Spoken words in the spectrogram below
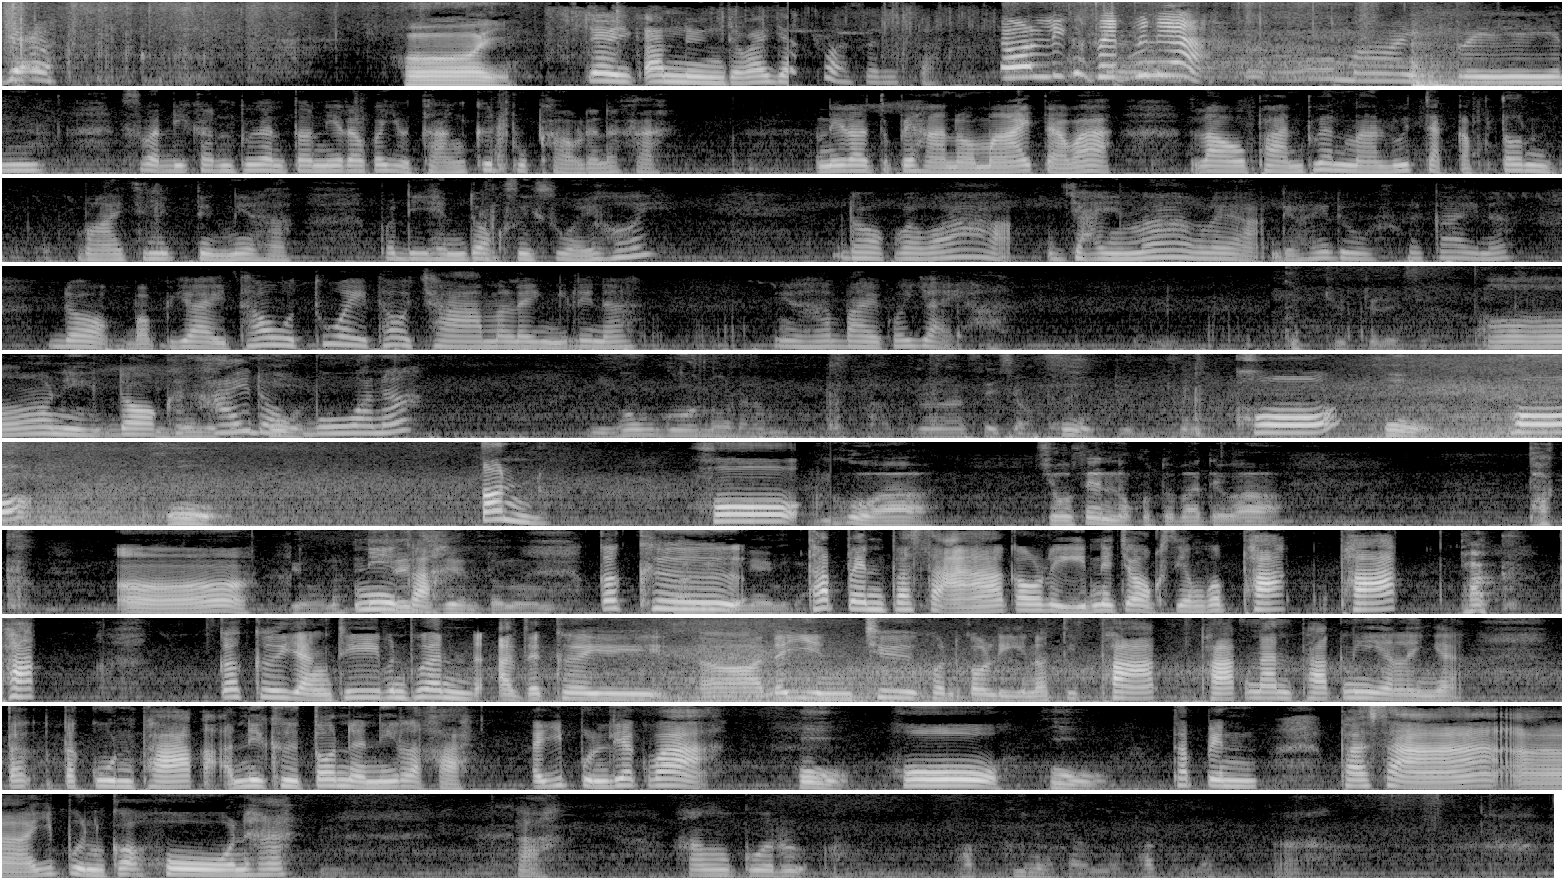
เย้เฮ้ยเจออีกอันหนึ่งแต่ว่ายังปลอดสลิดอะโดนลิขสิทธิ์ไหมเนี่ย โอ้ไม่เฟรนสวัสดีค่ะเพื่อน ตอนนี้เราก็อยู่ทางขึ้นภูเขาแล้วนะคะ วันนี้เราจะไปหาหน่อไม้แต่ว่าเราพานเพื่อนมารู้จักกับต้นไม้ชนิดหนึ่งเนี่ยค่ะ พอดีเห็นดอกสวยๆ เฮ้ย ดอกแบบว่าใหญ่มากเลยอะ่ะ เดี๋ยวให้ดูใกล้ๆนะ ดอกแบบใหญ่เท่าถ้วยเท่าชามอะไรอย่างนี้เลยนะ นี่นะคะใบก็ใหญ่ค่ะ グッて言ってるでしょ อ๋อ นี่ ดอกคล้ายๆ ดอกบัวนะ 日本語のランプロナンセーションは「ほう」っていう「โค ほう」 โพ ほう ต้น โฮ ここは朝鮮の言葉ではパク อ๋อ ようなนี่ プレ ค่ะ ジデントの ก็คือถ้าเป็นภาษาเกาหลีเนี่ยจะออกเสียงว่าพัก พัก パク พัก ก็คืออย่างที่เพื่อนๆอาจจะเคยได้ยินชื่อคนเกาหลีเนาะที่พักพักนั่นพักนี่อะไรเงี้ยตตระกูลพักอันนี้คือต้นอันนี้แหละค่ะญี่ปุ่นเรียกว่าโฮโฮโฮถ้าเป็นภาษาญี่ปุ่นก็โฮนะคะค่ะฮังกุรุ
